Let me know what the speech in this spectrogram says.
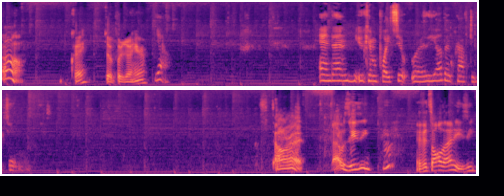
Oh. Okay. So put it down here. Yeah. And then you can place it where the other crafting table. is. All right. That was easy. Hmm? If it's all that easy,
